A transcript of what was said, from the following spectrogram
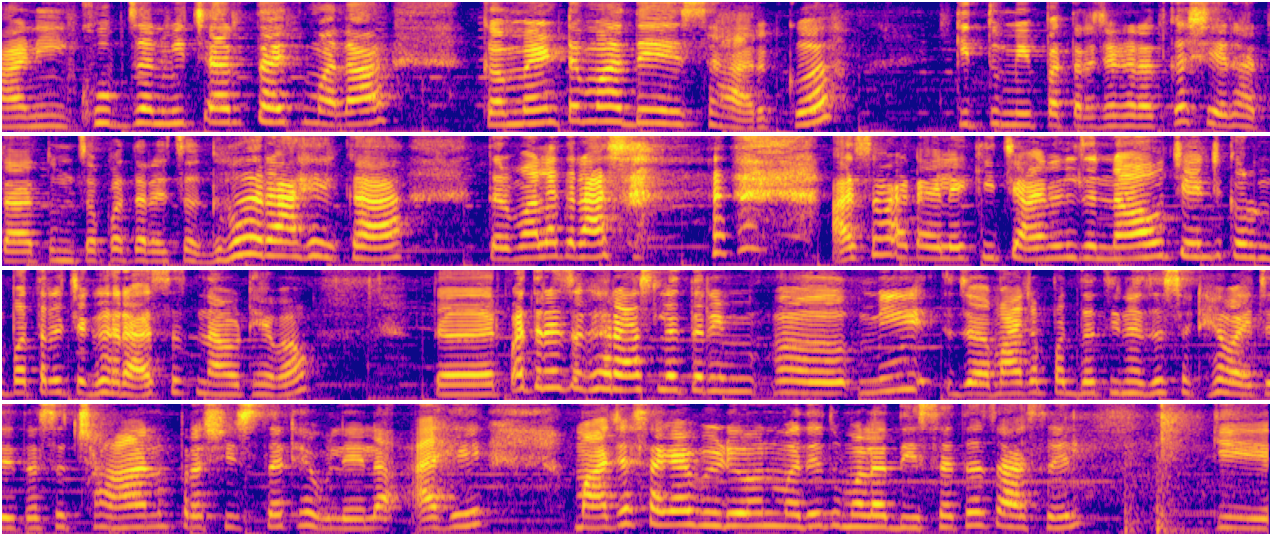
आणि खूप जण विचारतायत मला कमेंटमध्ये सारखं की तुम्ही पत्राच्या घरात कसे राहता? तुमचं पत्र्याचं घर आहे का? तर मला तर असं असं वाटायलं की चॅनलचं नाव चेंज करून पत्र्याचे घर असंच नाव ठेवा तर पत्र्याचं घर असलं तरी मी ज माझ्या पद्धतीनं जसं ठेवायचं आहे तसं छान प्रशिस्त ठेवलेलं आहे. माझ्या सगळ्या व्हिडिओमध्ये तुम्हाला दिसतच असेल. की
